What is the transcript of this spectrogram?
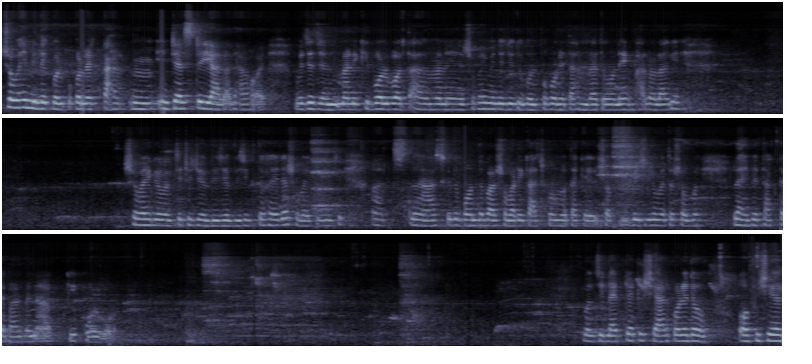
সবাই মিলে গল্প করলে তার ইন্টারেস্টই আলাদা হয়। বুঝেছেন? মানে কি বলব? তার মানে সবাই মিলে যদি গল্প করে আমরা তো অনেক ভালো লাগে। সবাইকে বলছি একটু জলদি জলদি যুক্ত হয়ে যায় সবাইকে বলছি, আজ, আজকে তো বন্ধ বার সবারই কাজকর্ম থাকে সব, বেশি সময় তো সবাই লাইভে থাকতে পারবে না কি করব? বলছি লাইভটা একটু শেয়ার করে দাও। অফিসিয়াল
